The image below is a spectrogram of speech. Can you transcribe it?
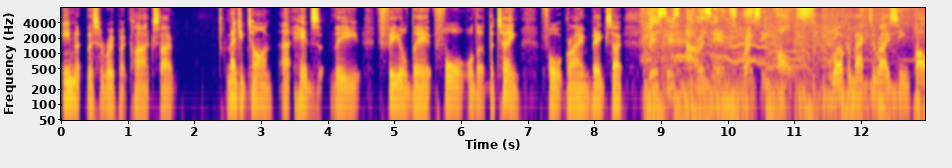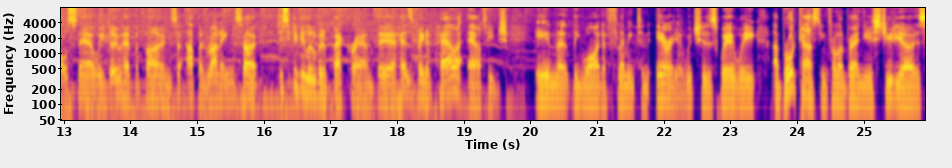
in the Sir Rupert Clarke. So Magic Time uh, heads the field there for, or the, the team for Grahame Begg. So This is RSN's Racing Pulse. Welcome back to Racing Pulse. Now, we do have the phones up and running. So, just to give you a little bit of background, there has been a power outage in uh, the wider Flemington area, which is where we are broadcasting from our brand new studios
